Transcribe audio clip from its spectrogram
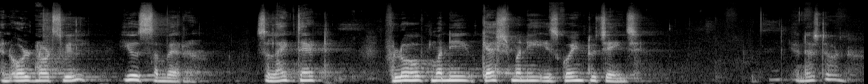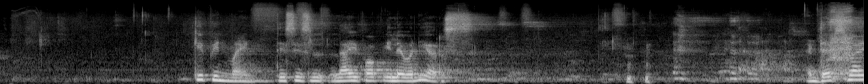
and old notes will use somewhere. So like that flow of money cash money is going to change. You understood keep in mind this is life of 11 years. And that's why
